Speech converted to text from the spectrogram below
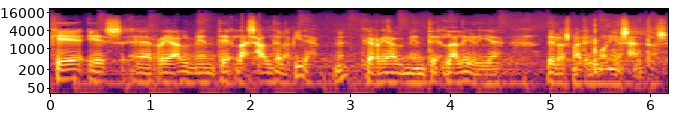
que es eh, realmente la sal de la vida, ¿eh? que realmente la alegría de los matrimonios santos.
